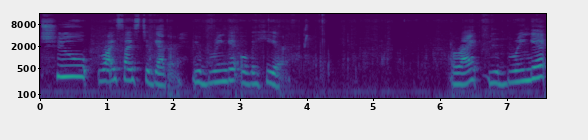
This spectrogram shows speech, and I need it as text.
two right sides together. You bring it over here. All right, you bring it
